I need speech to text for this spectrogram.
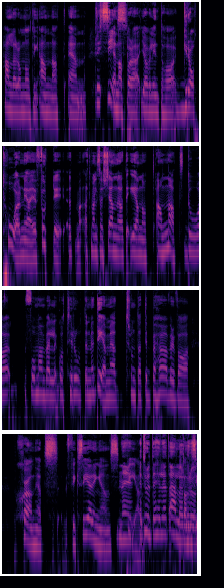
handlar om någonting annat än, Precis. än att bara, jag vill inte ha grått hår när jag är 40. Att man, att man liksom känner att det är något annat, då får man väl gå till roten med det. Men jag tror inte att det behöver vara skönhetsfixeringens Nej, fel. jag tror inte heller att alla går runt och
